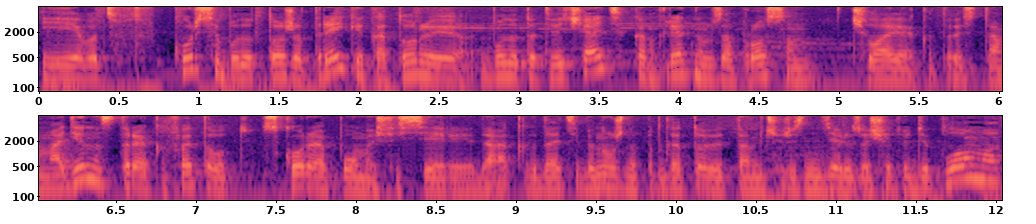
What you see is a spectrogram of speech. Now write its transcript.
И вот в курсе будут тоже треки, которые будут отвечать конкретным запросам человека. То есть там один из треков — это вот скорая помощь из серии, да, когда тебе нужно подготовить там через неделю защиту диплома,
